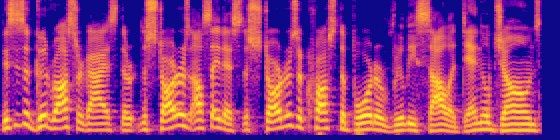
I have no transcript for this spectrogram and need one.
this is a good roster, guys. The, the starters, I'll say this, the starters across the board are really solid. Daniel Jones,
